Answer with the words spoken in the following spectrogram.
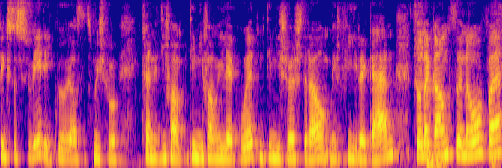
Findest du das schwierig? Weil also zum Beispiel kenne ich deine Familie gut und deine Schwester auch und wir feiern gerne so einen ganzen Ofen.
